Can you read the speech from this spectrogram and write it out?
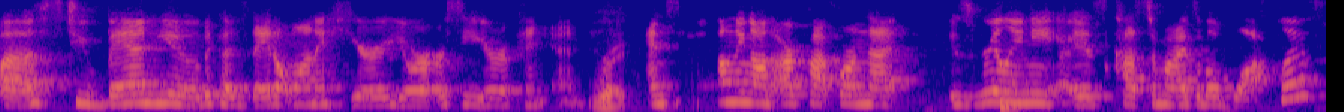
us to ban you because they don't want to hear your or see your opinion. right. And something on our platform that is really neat is customizable block lists.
